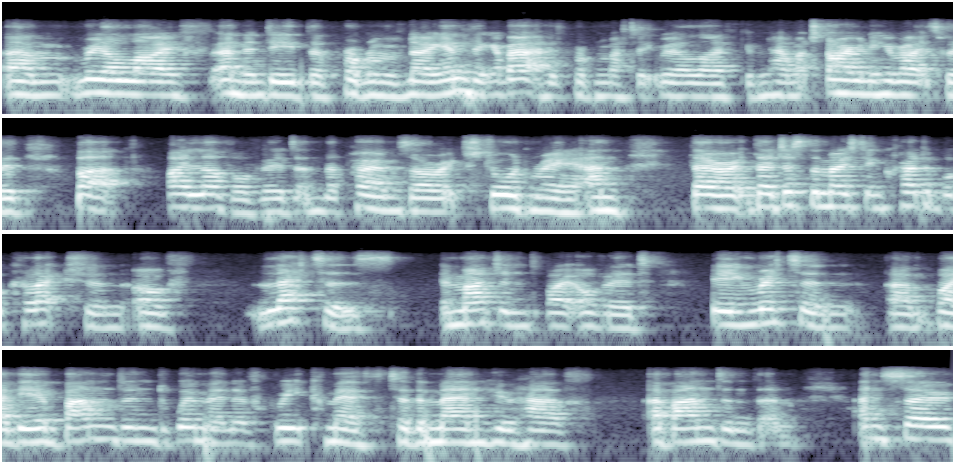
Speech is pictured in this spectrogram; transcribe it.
um, real life and indeed the problem of knowing anything about his problematic real life, given how much irony he writes with. But I love Ovid, and the poems are extraordinary, and they're they're just the most incredible collection of letters imagined by Ovid being written um, by the abandoned women of Greek myth to the men who have abandoned them. And so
